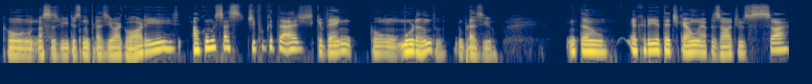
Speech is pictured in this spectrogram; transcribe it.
com nossos vídeos no Brasil agora e algumas das dificuldades que vêm com morando no Brasil. Então, eu queria dedicar um episódio só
